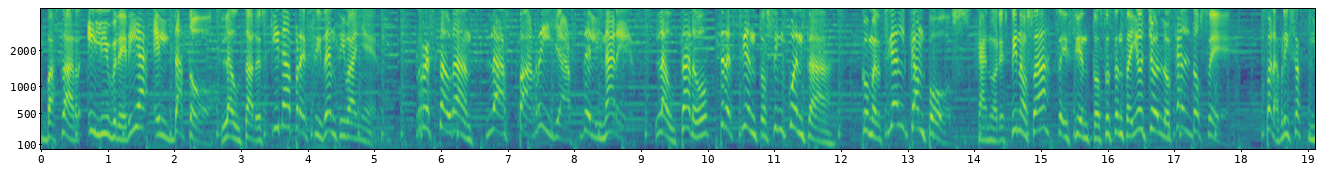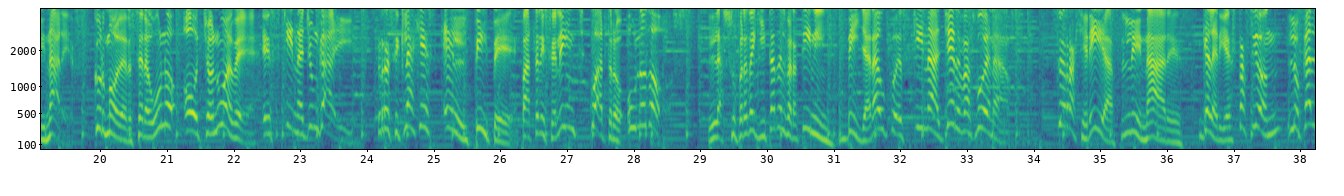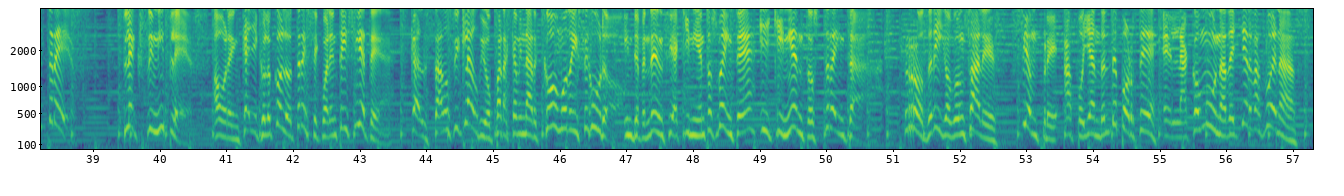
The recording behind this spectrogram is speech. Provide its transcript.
Bazar y Librería El Dato. Lautaro Esquina, Presidente Ibáñez. Restaurant Las Parrillas de Linares. Lautaro 350. Comercial Campos. Januario Espinosa 668 Local 12. Parabrisas Linares. Kurmoder 0189. Esquina Yungay. Reciclajes El Pipe. Patricio Lynch 412. La Superveguita del Bertini. Villarauco, esquina Hierbas Buenas. Cerrajerías Linares. Galería Estación, local 3. Flexiniples. Ahora en calle Colo Colo 1347. Calzados y Claudio para caminar cómodo y seguro. Independencia 520 y 530. Rodrigo González, siempre apoyando el deporte en la comuna de Hierbas Buenas.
